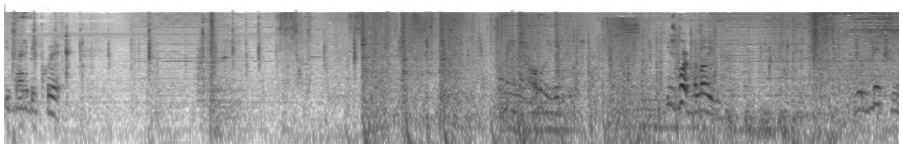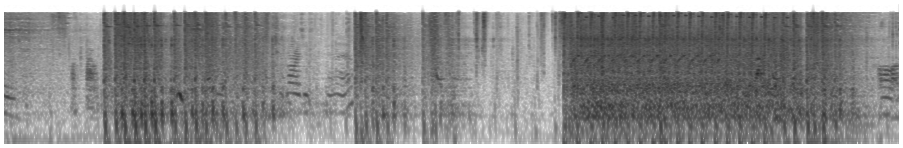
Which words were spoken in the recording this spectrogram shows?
You better be quick. Below you. You're literally about She's rising from there. Oh,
